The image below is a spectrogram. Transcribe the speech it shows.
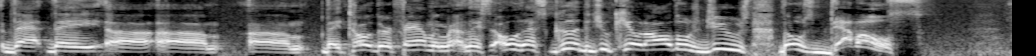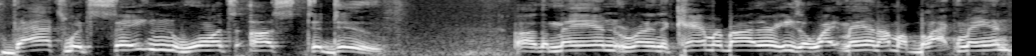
that they uh, um, um, they told their family. They said, "Oh, that's good that you killed all those Jews, those devils." That's what Satan wants us to do. Uh, the man running the camera by there, he's a white man. I'm a black man.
